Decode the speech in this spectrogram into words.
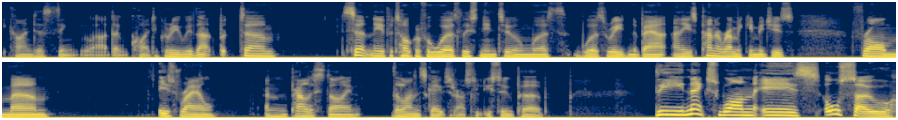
you kind of think, well, I don't quite agree with that, but um, certainly a photographer worth listening to and worth worth reading about. And his panoramic images from um, Israel and Palestine the landscapes are absolutely superb. The next one is also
